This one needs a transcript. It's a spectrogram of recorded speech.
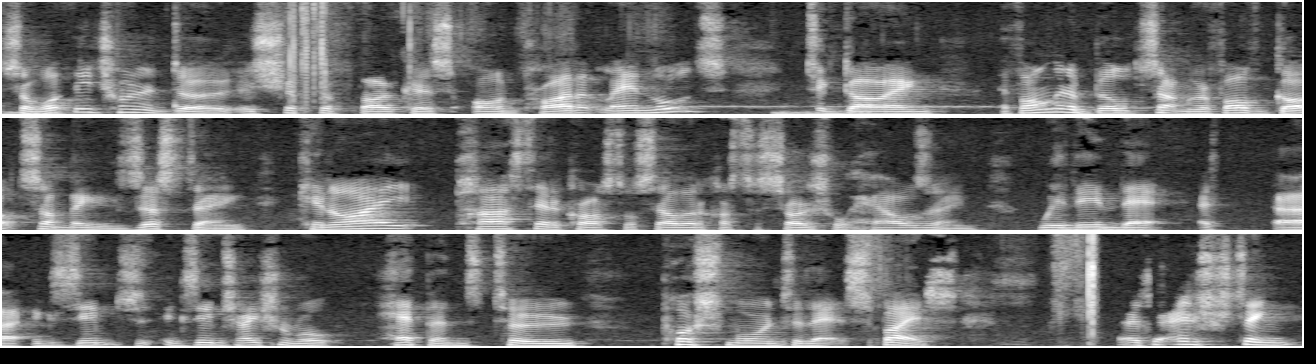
So what they're trying to do is shift the focus on private landlords to going. If I'm going to build something, or if I've got something existing, can I pass that across or sell that across to social housing, then that uh, exempt, exemption rule happens to push more into that space? It's an interesting,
